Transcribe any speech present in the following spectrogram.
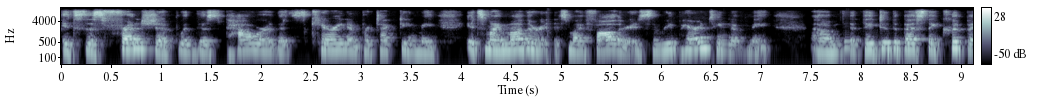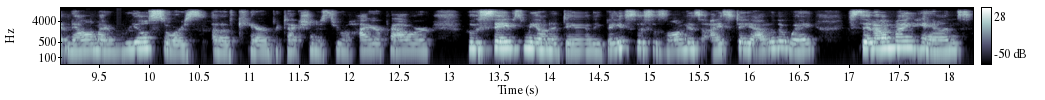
it's this friendship with this power that's caring and protecting me. It's my mother, it's my father, it's the reparenting of me. Um, that they did the best they could, but now my real source of care and protection is through a higher power who saves me on a daily basis as long as I stay out of the way, sit on my hands.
